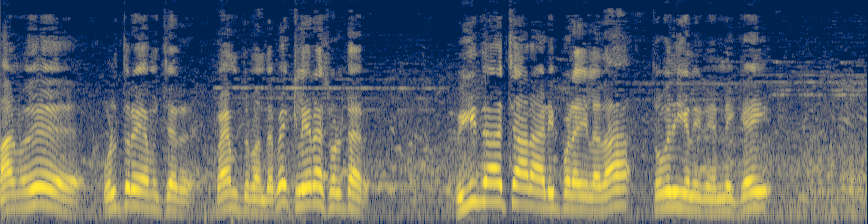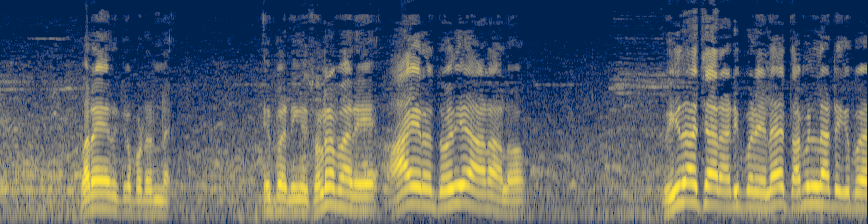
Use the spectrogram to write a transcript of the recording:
மாண்புமிகு உள்துறை அமைச்சர் கோயம்புத்தூர் வந்தப்ப கிளியராக சொல்லிட்டார். விகிதாச்சார அடிப்படையில் தான் தொகுதிகளின் எண்ணிக்கை வரையறுக்கப்படும் இப்போ நீங்கள் சொல்கிற மாதிரி ஆயிரம் தொகுதி ஆனாலும் விகிதாச்சார அடிப்படையில் தமிழ்நாட்டுக்கு இப்போ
